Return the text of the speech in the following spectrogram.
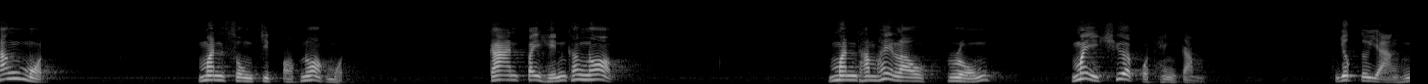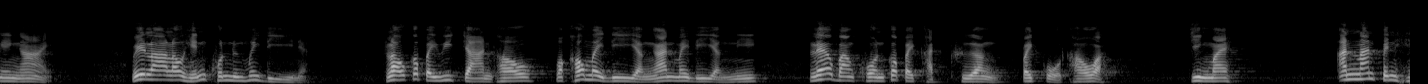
ทั้งหมด มันส่งจิตออกนอกหมด การไปเห็นข้างนอก มันทำให้เราหลงไม่เชื่อกฎแห่งกรรม ยกตัวอย่างง่าย ๆ เวลาเราเห็นคนหนึ่งไม่ดีเนี่ย เราก็ไปวิจารณ์เขาว่าเขาไม่ดีอย่างนั้นไม่ดีอย่างนี้ แล้วบางคนก็ไปขัดเคืองไปโกรธเขาอะ จริงไหม อันนั้นเป็นเห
